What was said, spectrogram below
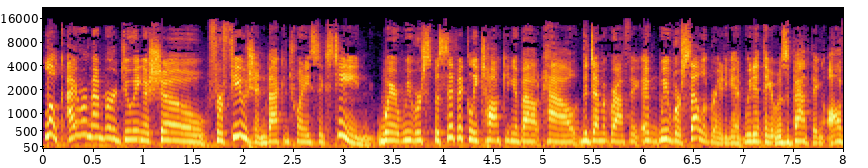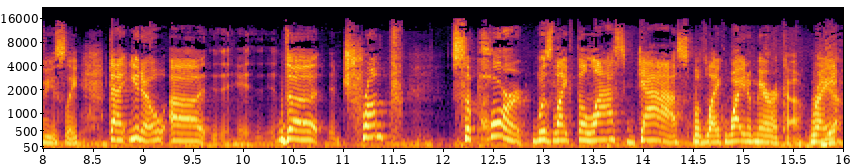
look, I remember doing a show for Fusion back in 2016 where we were specifically talking about how the demographic, we were celebrating it. We didn't think it was a bad thing, obviously. That, you know, uh, the Trump support was like the last gasp of like white America, right? Yeah,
